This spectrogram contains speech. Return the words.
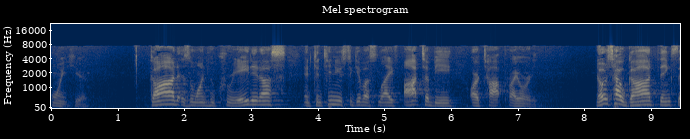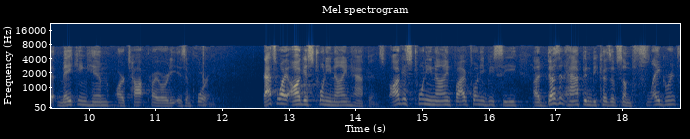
point here. God, as the one who created us and continues to give us life, ought to be our top priority. Notice how God thinks that making him our top priority is important. That's why August 29 happens. August 29, 520 BC, uh, doesn't happen because of some flagrant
